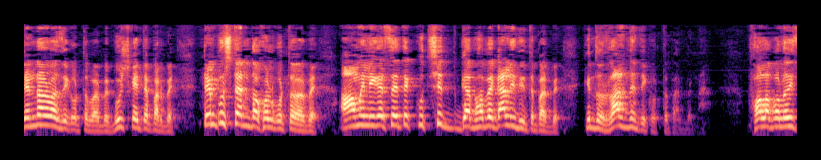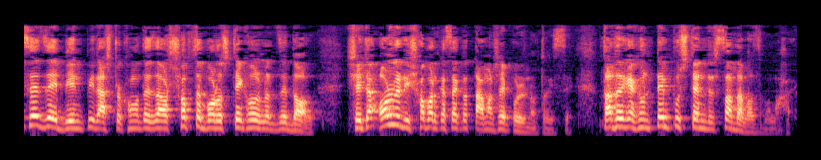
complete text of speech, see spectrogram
টেন্ডারবাজি করতে পারবে, ঘুষ খাইতে পারবে, টেম্পু স্ট্যান্ড দখল করতে পারবে, আওয়ামী লীগের চাইতে কুৎসিত ভাবে গালি দিতে পারবে, কিন্তু রাজনীতি করতে পারবে না। ফলাফল হয়েছে যে বিএনপি রাষ্ট্র ক্ষমতায় যাওয়ার সবচেয়ে বড় স্টেক হোল্ডার যে দল, সেটা অলরেডি সবার কাছে একটা তামাশায় পরিণত হয়েছে তাদেরকে এখন টেম্পু স্ট্যান্ডের চাঁদাবাজ বলা হয়।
